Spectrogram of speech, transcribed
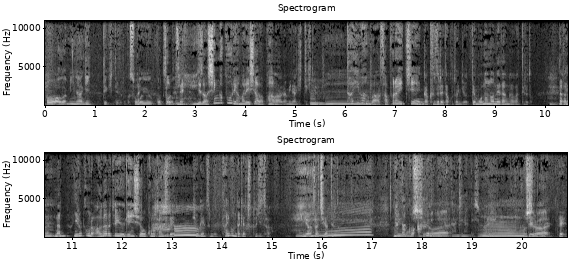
パワーがみなぎってきてるとか、そういうこと、はい、そうですね。実はシンガポールやマレーシアはパワーがみなぎってきてる。台湾はサプライチェーンが崩れたことによって、物の値段が上がってると。だから、うん、いろんなものが上がるという現象をこの感じで表現するので、台湾だけはちょっと実は、ニュアンスが違ってると。なんかこう、溢れていく感じなんでしょうね。面白い。え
